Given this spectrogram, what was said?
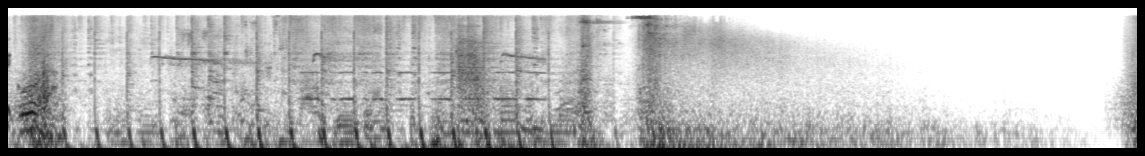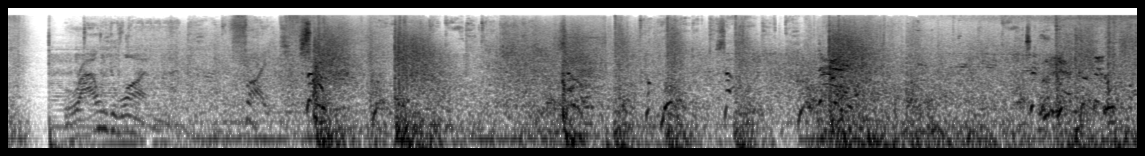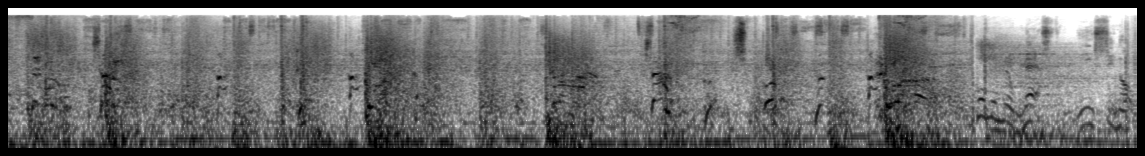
Segura. Round one. Fight. Como meu mestre me ensinou.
